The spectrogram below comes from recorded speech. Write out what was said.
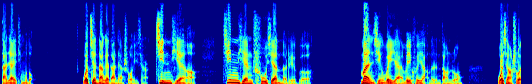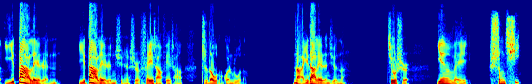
大家也听不懂。我简单给大家说一下，今天啊，今天出现的这个慢性胃炎、胃溃疡的人当中，我想说一大类人，一大类人群是非常非常值得我们关注的。哪一大类人群呢？就是因为生气，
